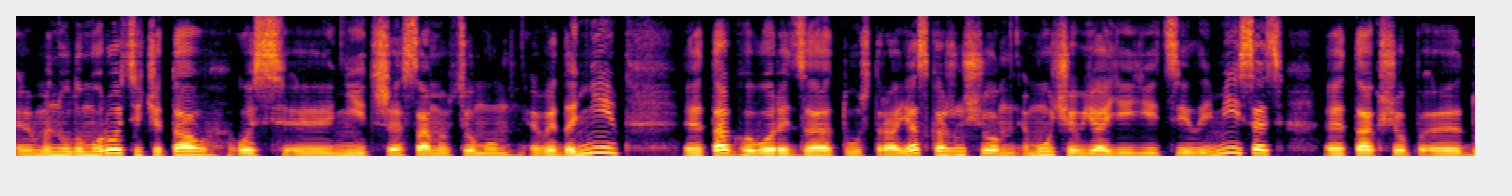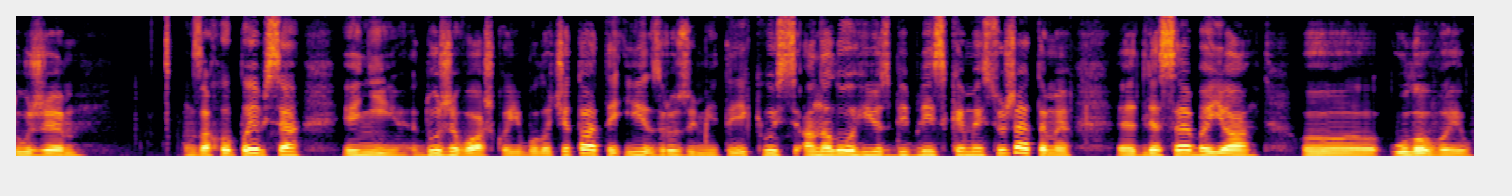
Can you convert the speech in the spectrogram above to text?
е, в минулому році читав ось е, Ніцше, саме в цьому виданні. е, Так говорить Заратустра. Я скажу, що мучив я її цілий місяць, е, так, щоб е, дуже захопився. Е, Ні, дуже важко її було читати і зрозуміти. Якусь аналогію з біблійськими сюжетами е, для себе я е, уловив.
